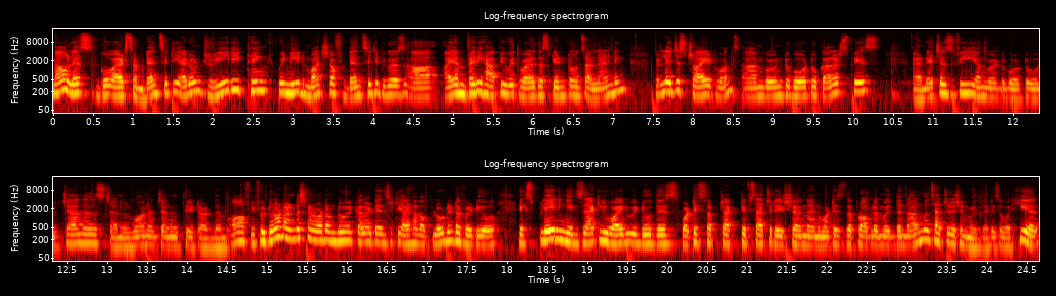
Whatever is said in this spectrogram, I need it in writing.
now let's go add some density. I don't really think we need much of density because uh, I am very happy with where the skin tones are landing. But let's just try it once. I'm going to go to color space and HSV. I'm going to go to channels, channel 1 and channel 3, turn them off. If you do not understand what I'm doing color density, I have uploaded a video explaining exactly why do we do this, what is subtractive saturation and what is the problem with the normal saturation wheel that is over here.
